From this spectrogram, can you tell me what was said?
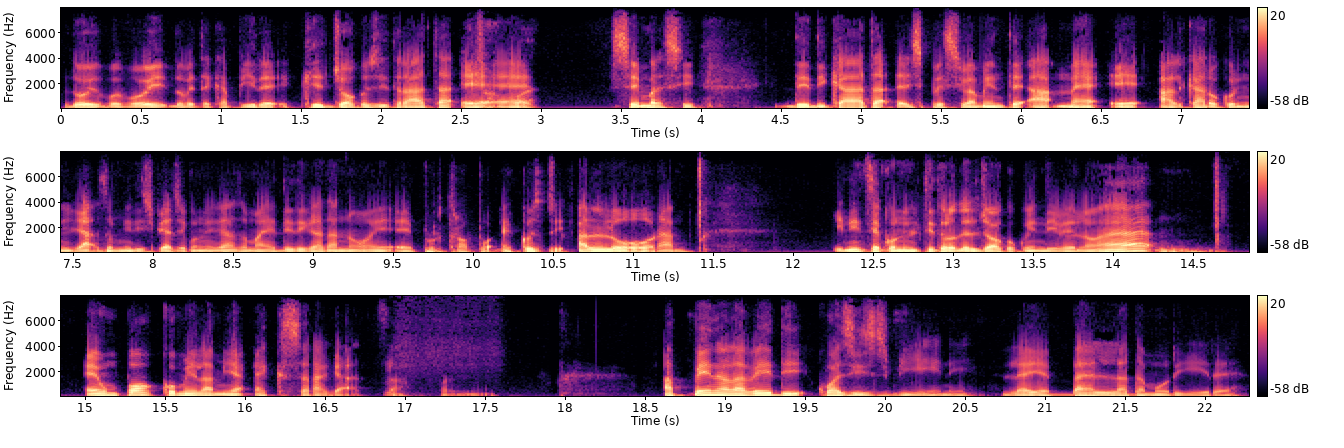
dove voi, dovete capire che gioco si tratta e Gioco è, è. sembra sì, dedicata espressivamente a me e al caro conigliato. Mi dispiace conigliato, ma è dedicata a noi e purtroppo è così. Allora, inizia con il titolo del gioco, quindi ve lo eh? È un po' come la mia ex ragazza. Appena la vedi quasi svieni, lei è bella da morire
